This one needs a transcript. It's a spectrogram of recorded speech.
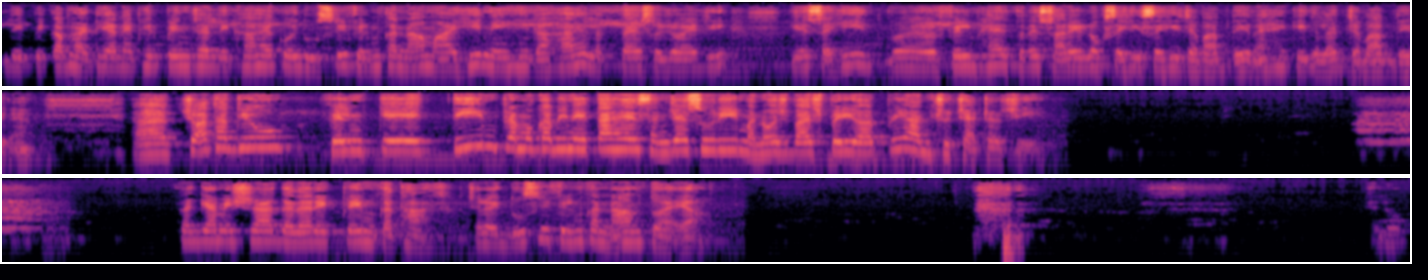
दीपिका भाटिया ने फिर पिंजर लिखा है, कोई दूसरी फ़िल्म का नाम आ ही नहीं रहा है, लगता है सुजॉय जी, ये सही फ़िल्म है, इतने सारे लोग सही सही जवाब दे रहे हैं कि गलत जवाब दे रहे हैं। चौथा क्लू, फ़िल्म के तीन प्रमुख अभिनेता है, संजय सूरी, मनोज बाजपेयी और प्रियांशु चैटर्जी। प्रज्ञा मिश्रा, गदर एक प्रेम कथा। चलो, एक दूसरी फ़िल्म का नाम तो आया। हेलो।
